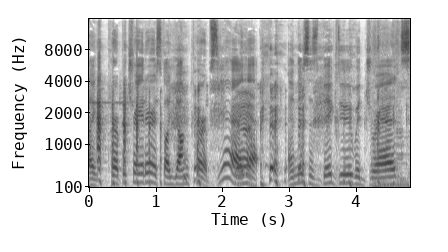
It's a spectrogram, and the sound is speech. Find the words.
Like perpetrator, it's called Young Perps. Yeah, yeah. And there's this big dude with dreads,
